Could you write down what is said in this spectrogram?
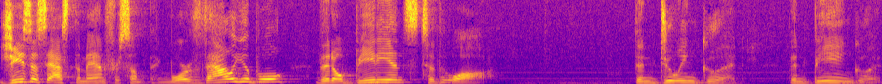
Jesus asked the man for something more valuable than obedience to the law, than doing good, than being good.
